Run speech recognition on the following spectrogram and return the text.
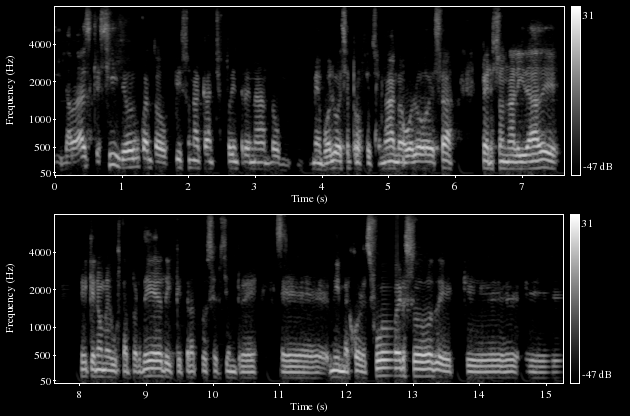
y, la verdad es que sí, yo en cuanto piso una cancha, estoy entrenando, me vuelvo ese profesional, me vuelvo esa personalidad de, que no me gusta perder, de que trato de ser siempre eh, mi mejor esfuerzo, de que eh,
